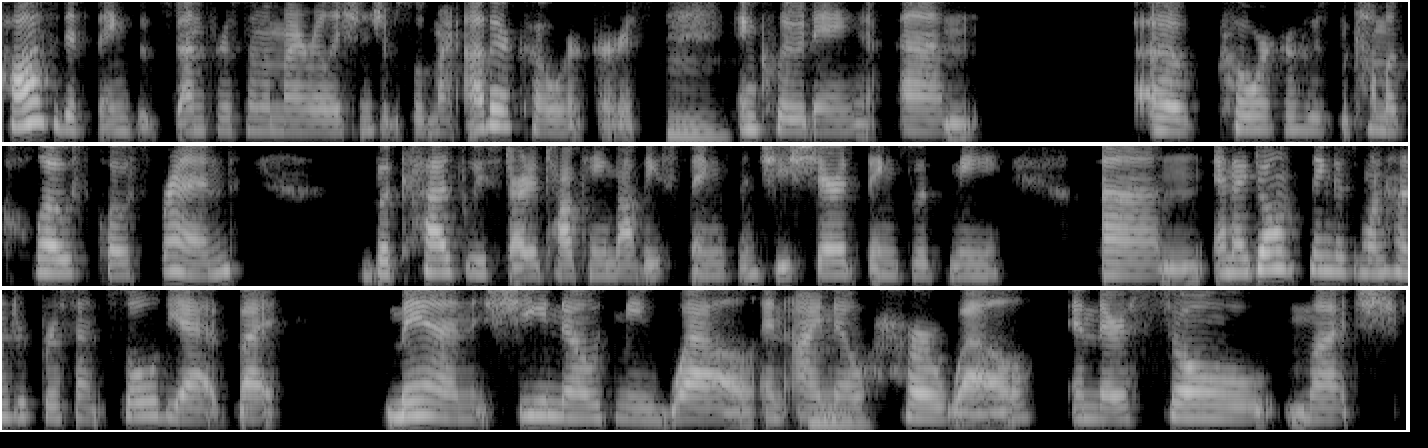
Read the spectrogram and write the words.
positive things it's done for some of my relationships with my other coworkers, Mm. including um, a coworker who's become a close, close friend because we started talking about these things and she shared things with me. Um, and I don't think is 100% sold yet, but man, she knows me well and I know her well. And there's so much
